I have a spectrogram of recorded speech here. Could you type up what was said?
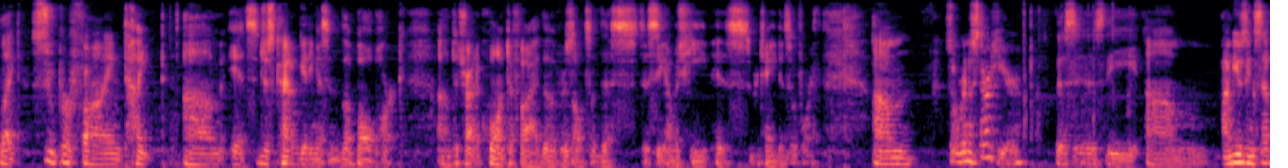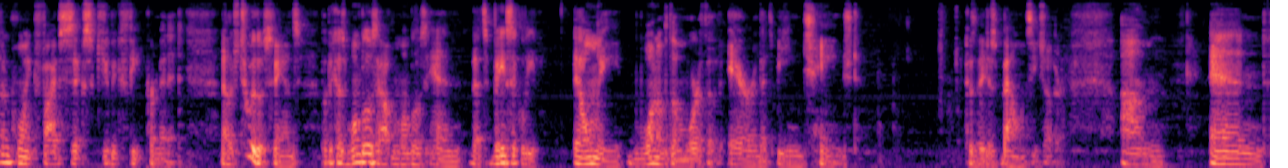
like super fine, tight. Um, it's just kind of getting us into the ballpark um, to try to quantify the results of this to see how much heat is retained and so forth. Um, so we're going to start here. This is the, um, I'm using 7.56 cubic feet per minute. Now there's two of those fans, but because one blows out and one blows in, that's basically only one of them worth of air that's being changed because they just balance each other. Um, and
